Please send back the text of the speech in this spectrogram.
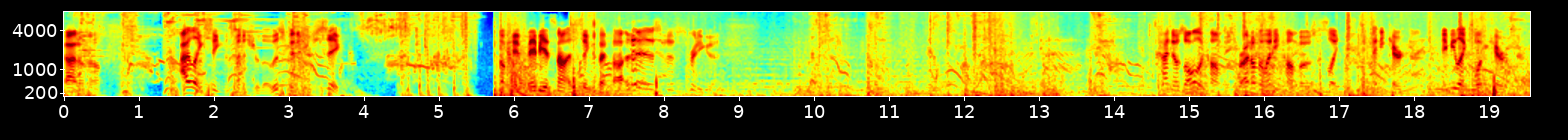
I don't know. I like seeing this finisher though. This finisher's sick. Okay, maybe it's not as sick as I thought. It is. It's pretty good. This guy knows all the combos, bro. I don't know any combos. It's like any character. Maybe like one character.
